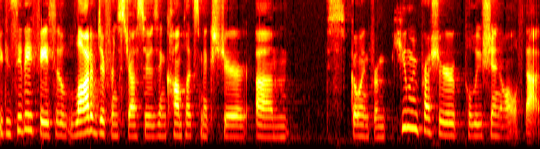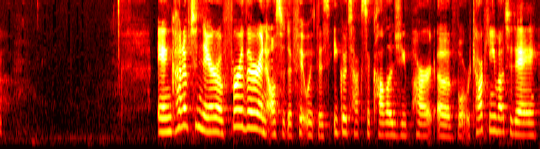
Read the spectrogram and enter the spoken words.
you can see they face a lot of different stressors and complex mixture um, going from human pressure, pollution, all of that. And kind of to narrow further and also to fit with this ecotoxicology part of what we're talking about today,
